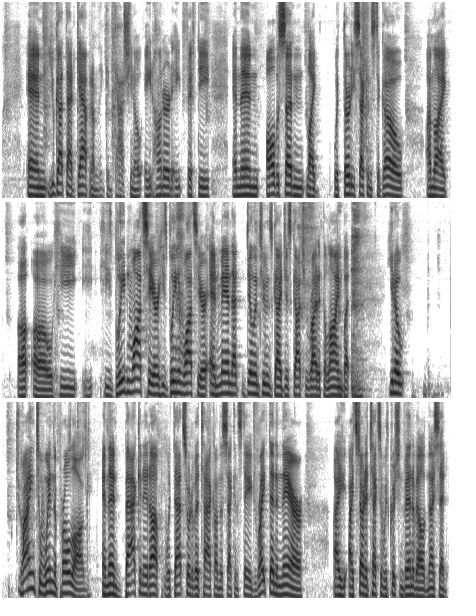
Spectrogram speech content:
And you got that gap, and I'm thinking, gosh, you know, 800, 850. And then all of a sudden, like with 30 seconds to go, I'm like, uh oh, he, he he's bleeding watts here. He's bleeding watts here. And man, that Dylan Teuns guy just got you right at the line. But you know, trying to win the prologue and then backing it up with that sort of attack on the second stage, right then and there, I, I started texting with Christian Vande Velde and I said,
